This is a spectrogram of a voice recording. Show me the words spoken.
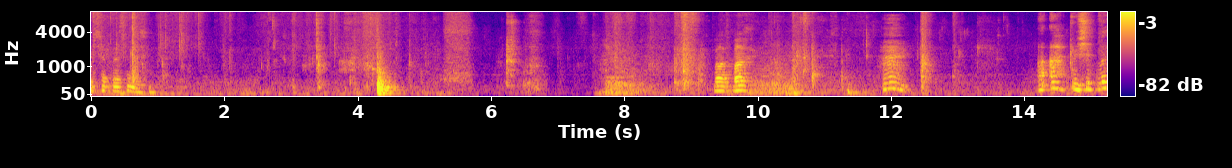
Bıçak versene. şimdi. Bak bak. Aa ışıklı.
